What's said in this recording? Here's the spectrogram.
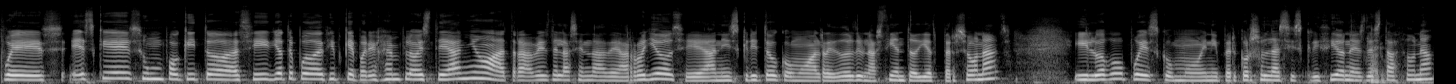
Pues es que es un poquito así. Yo te puedo decir que, por ejemplo, este año a través de la senda de Arroyo se han inscrito como alrededor de unas 110 personas. Y luego, pues como en Hipercorso en las inscripciones de Claro. esta zona,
